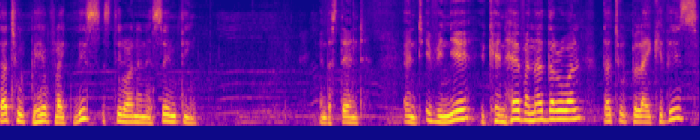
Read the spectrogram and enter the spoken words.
that will behave like this still running the same thing. Understand and even here you can have another one that will be like this.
